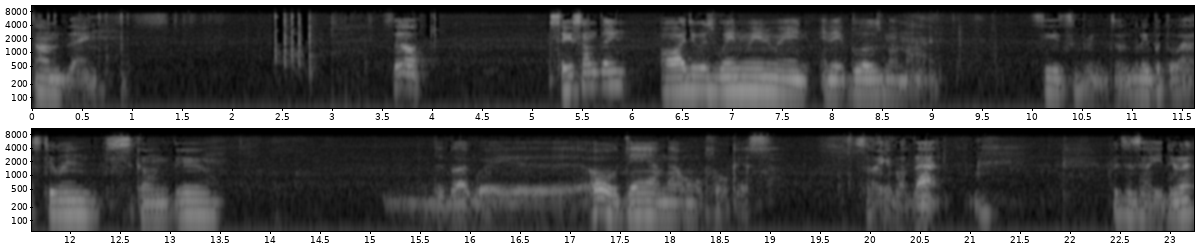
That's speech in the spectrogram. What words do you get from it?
Something. So, say something, all I do is win, win, win, and it blows my mind. See, it's, let me put the last two in. It's going through. The Blackberry. Uh, oh, damn, that won't focus. Sorry about that. This is how you do it.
